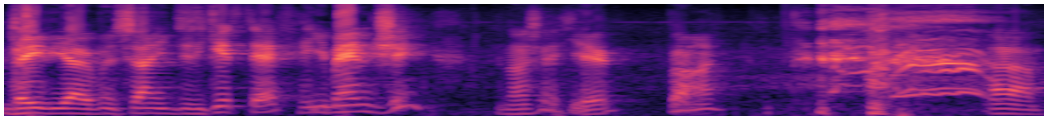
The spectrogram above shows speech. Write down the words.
leaning over and saying, Did you get that? Are you managing? And I said, Yeah, fine. um,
